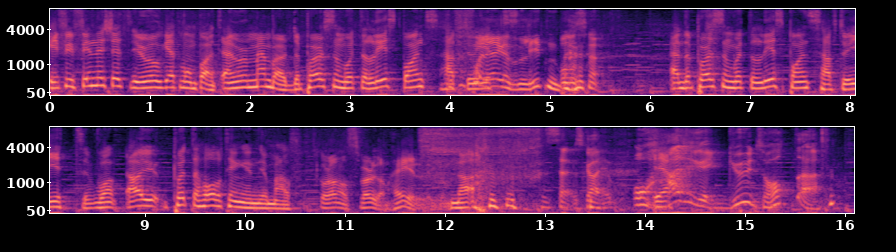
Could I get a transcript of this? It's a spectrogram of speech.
If you finish it, you will get one point. And remember, the person with the least points have to eat. egen sånn liten pose. And the person with the least points have to eat one. Oh, you put the whole thing in your mouth. Går det an å svelge den hel? Liksom? No. Jeg Å, herregud, så hot det er!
